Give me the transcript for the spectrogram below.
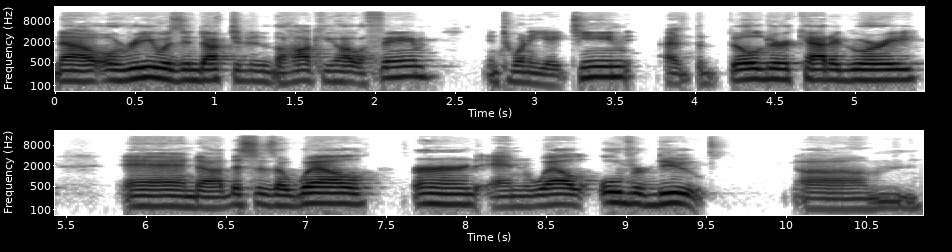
Now, O'Ree was inducted into the Hockey Hall of Fame in 2018 as the builder category, and uh, this is a well earned and well overdue um,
